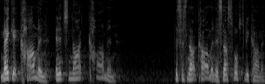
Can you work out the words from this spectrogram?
make it common, and it's not common. This is not common. It's not supposed to be common.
